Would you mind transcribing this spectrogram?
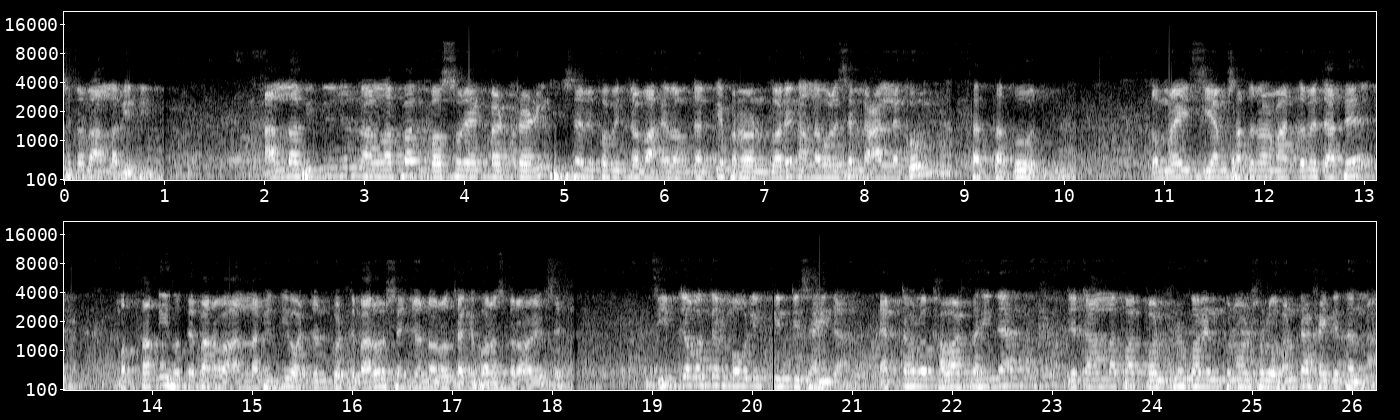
সেটা হলো আল্লাহ ভীতি আল্লাহ ভীতির জন্য আল্লাহ পাক বছরে একবার ট্রেনিং হিসাবে পবিত্র মাহে রমজানকে প্রেরণ করেন। আল্লাহ বলেছেন আল্লাকুম তাত্তাকুন। তোমরা এই সিয়াম সাধনার মাধ্যমে যাতে মোত্তাকি হতে পারো, আল্লাহ ভীতি অর্জন করতে পারো সেই জন্য রোজাকে ফরজ করা হয়েছে। জীব জগতের মৌলিক তিনটি চাহিদা। একটা হলো খাওয়ার চাহিদা, যেটা আল্লাহ পাক কন্ট্রোল করেন পনেরো ষোলো ঘণ্টা, খাইতে দেন না।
